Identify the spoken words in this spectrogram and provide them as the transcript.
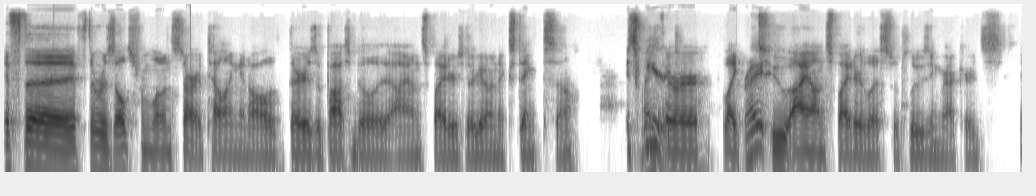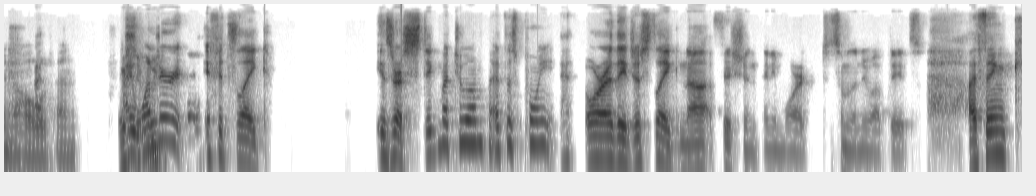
if the if the results from lone star are telling at all there is a possibility that ion spiders are going extinct so It's weird. there were like right? two ion spider lists with losing records in the whole event I should- we wonder if it's like, is there a stigma to them at this point, or are they just like not efficient anymore to some of the new updates? I think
